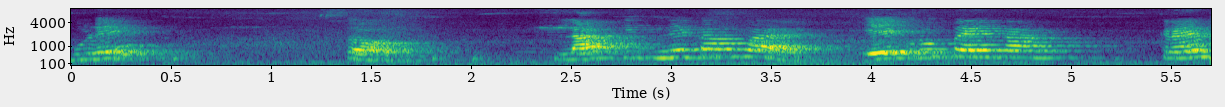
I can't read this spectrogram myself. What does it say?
गुड़े सौ। लाभ कितने का हुआ? है एक रुपए का। क्रय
